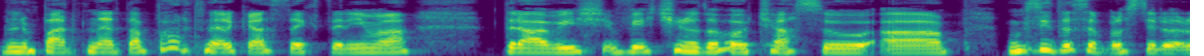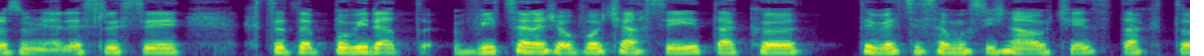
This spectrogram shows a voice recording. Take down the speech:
ten partner, ta partnerka, se kterýma trávíš většinu toho času a musíte se prostě dorozumět. Jestli si chcete povídat více než o počasí, tak ty věci se musíš naučit, tak to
